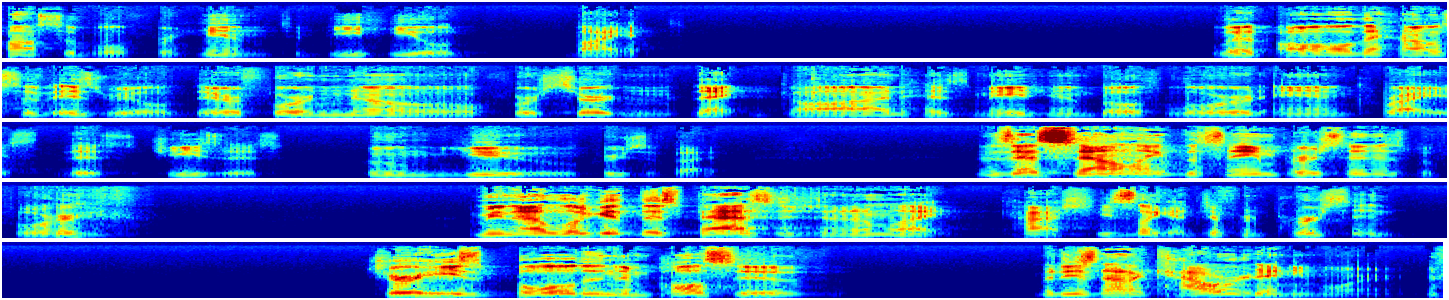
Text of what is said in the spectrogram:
possible for him to be healed by it. Let all the house of Israel therefore know for certain that God has made him both Lord and Christ, this Jesus, whom you crucified. Does that sound like the same person as before? I mean, I look at this passage and I'm like, gosh, he's like a different person. Sure, he's bold and impulsive, but he's not a coward anymore.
